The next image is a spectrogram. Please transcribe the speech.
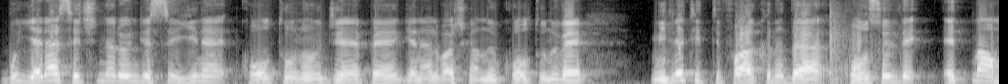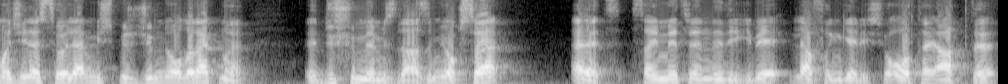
bu yerel seçimler öncesi yine koltuğunu, CHP Genel Başkanlığı koltuğunu ve Millet İttifakı'nı da konsolide etme amacıyla söylenmiş bir cümle olarak mı e, düşünmemiz lazım? Yoksa evet Sayın Metre'nin dediği gibi lafın gelişi ortaya attı.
